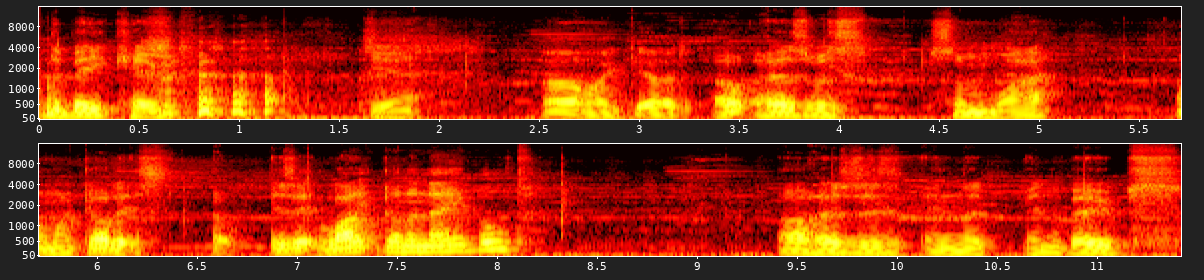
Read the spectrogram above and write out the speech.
the BQ. Yeah. oh my god. Oh, hers was somewhere. Oh my god, it's. Oh, is it light gun enabled? Oh, hers is in the in the boobs.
